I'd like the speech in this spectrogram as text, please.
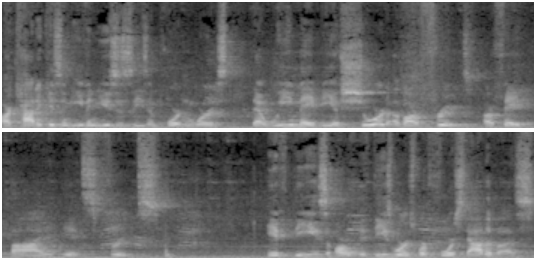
Our catechism even uses these important words that we may be assured of our fruit, our faith, by its fruits. If these, are, if these works were forced out of us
